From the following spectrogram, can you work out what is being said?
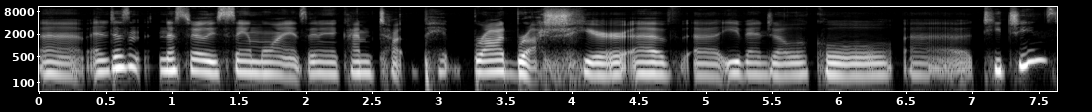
um, and it doesn't necessarily Salem Alliance. I mean, I kind of broad brush here of uh, evangelical uh, teachings,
